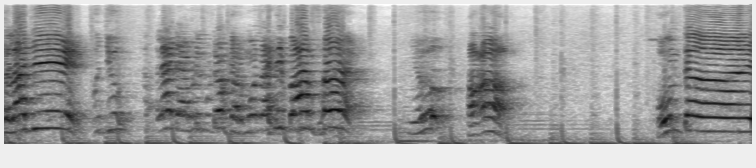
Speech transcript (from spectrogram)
જલાજી. પૂછ્યું ડાબડી બુટો ઘરમાં નહીં બહાર છે. એવું હા. ફૂમતાઈ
